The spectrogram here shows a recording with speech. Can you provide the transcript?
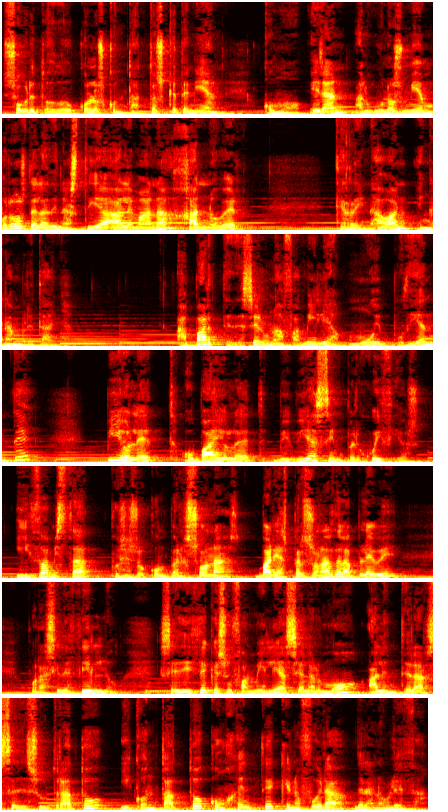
sobre todo con los contactos que tenían, como eran algunos miembros de la dinastía alemana Hannover que reinaban en Gran Bretaña. Aparte de ser una familia muy pudiente, Violet o Violet vivía sin perjuicios y hizo amistad, pues eso, con personas, varias personas de la plebe, por así decirlo. Se dice que su familia se alarmó al enterarse de su trato y contacto con gente que no fuera de la nobleza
